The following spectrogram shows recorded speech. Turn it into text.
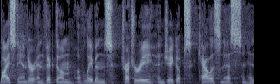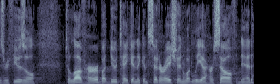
bystander and victim of Laban's treachery and Jacob's callousness and his refusal to love her, but do take into consideration what Leah herself did.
